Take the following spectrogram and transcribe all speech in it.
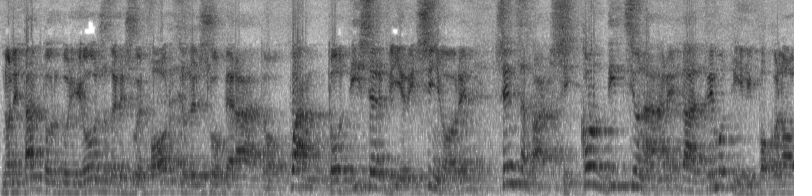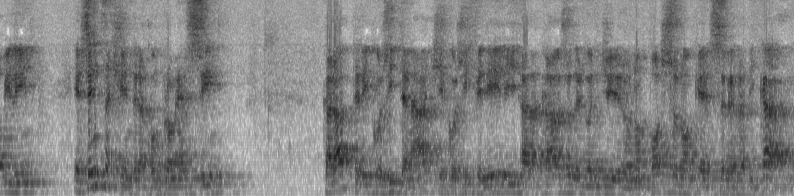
non è tanto orgoglioso delle sue forze o del suo operato, quanto di servire il Signore senza farsi condizionare da altri motivi poco nobili e senza scendere a compromessi. Caratteri così tenaci e così fedeli alla causa del Vangelo non possono che essere radicali,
